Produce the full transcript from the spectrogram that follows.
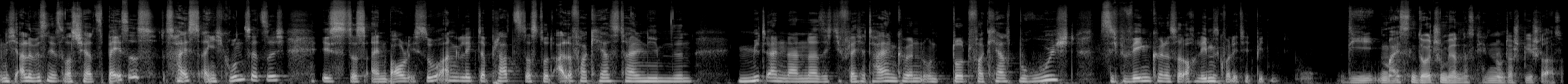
nicht alle wissen jetzt, was Shared Space ist. Das heißt eigentlich grundsätzlich ist das ein baulich so angelegter Platz, dass dort alle Verkehrsteilnehmenden miteinander sich die Fläche teilen können und dort verkehrsberuhigt sich bewegen können. Es soll auch Lebensqualität bieten. Die meisten Deutschen werden das kennen unter Spielstraße.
